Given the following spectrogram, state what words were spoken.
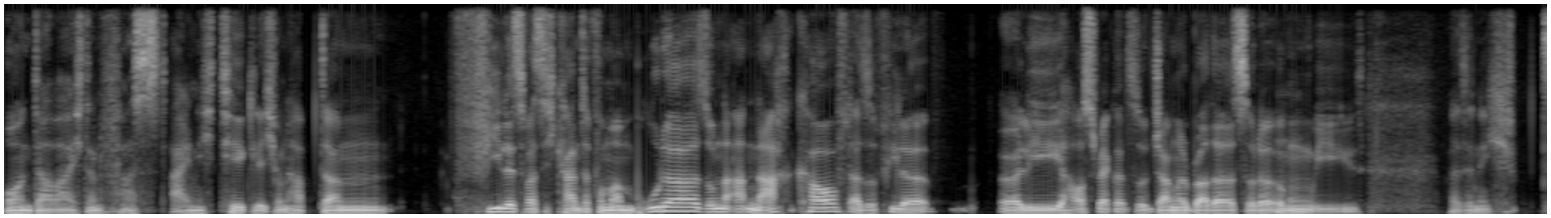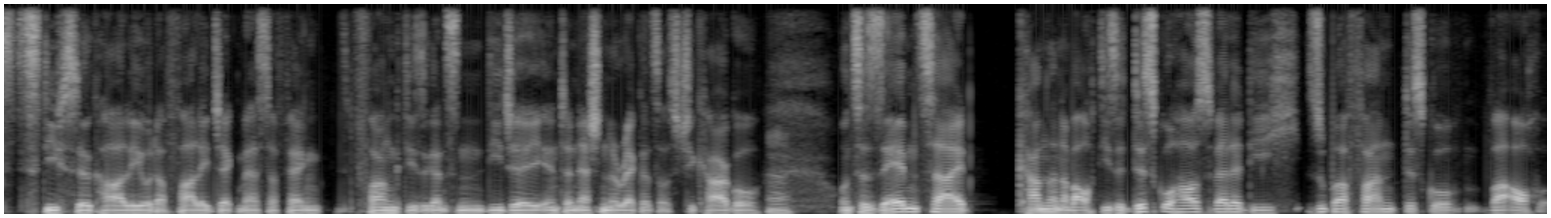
Und da war ich dann fast eigentlich täglich und habe dann vieles, was ich kannte von meinem Bruder, so na nachgekauft. Also viele Early House Records, so Jungle Brothers oder irgendwie, weiß ich nicht, Steve Silk Harley oder Farley Jack Master Funk, Funk diese ganzen DJ International Records aus Chicago. Ja. Und zur selben Zeit kam dann aber auch diese Disco-House-Welle, die ich super fand. Disco war auch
